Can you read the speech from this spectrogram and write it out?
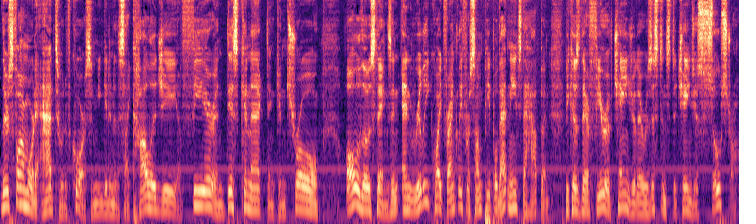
There's far more to add to it, of course. I mean, you get into the psychology of fear and disconnect and control, all of those things. And and really, quite frankly, for some people, that needs to happen because their fear of change or their resistance to change is so strong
